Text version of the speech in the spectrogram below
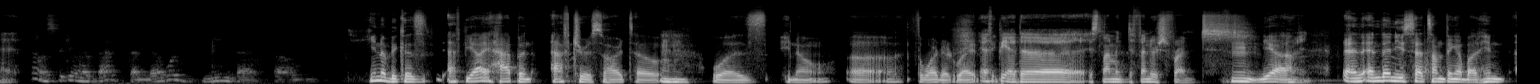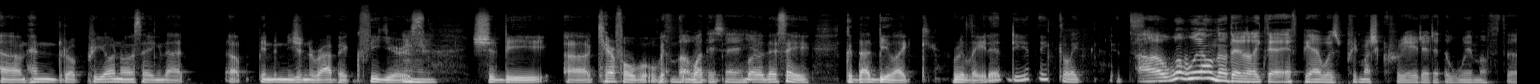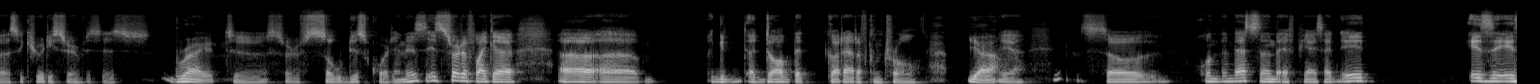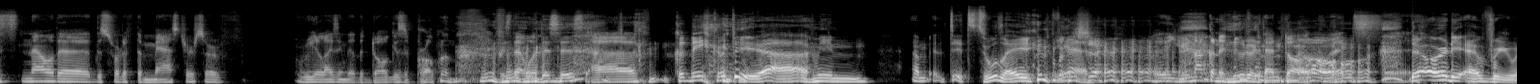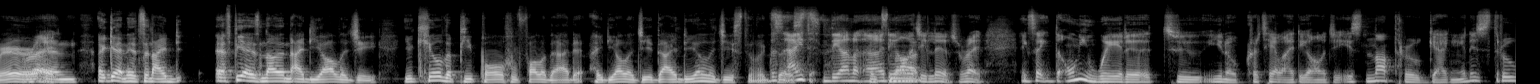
Uh, no, speaking of that, then that would mean that um, you know because FPI happened after Suharto Mm-hmm. Was you know uh, thwarted, right? FPI, the Islamic Defenders Front. Mm, yeah, Right. and and then you said something about Hin, um, Hendro Priyono saying that uh, Indonesian Arabic figures should be uh, careful with Mm-hmm. About what they say, What yeah. they say? Could that be like related? Do you think like it's Uh, well, we all know that like the FPI was pretty much created at the whim of the security services right? to sort of sow discord, and it's it's sort of like a a, a, a a dog that got out of control. Yeah, Yeah. So well, that's on the FPI side. It is is now the the sort of the master sort of realizing that the dog is a problem. is that what this is? Uh, could be. Could be. Yeah. I mean, um, it's too late. yeah. sure. Uh, You're not going to neuter that dog. That's, uh, They're already everywhere. Right. And again, it's an ide- FPI is not an ideology. You kill the people who follow the ide- ideology. The ideology still This exists. ide- the ide- ideology not- lives, right? Exactly. the only way to to you know curtail ideology is not through gagging. It is through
